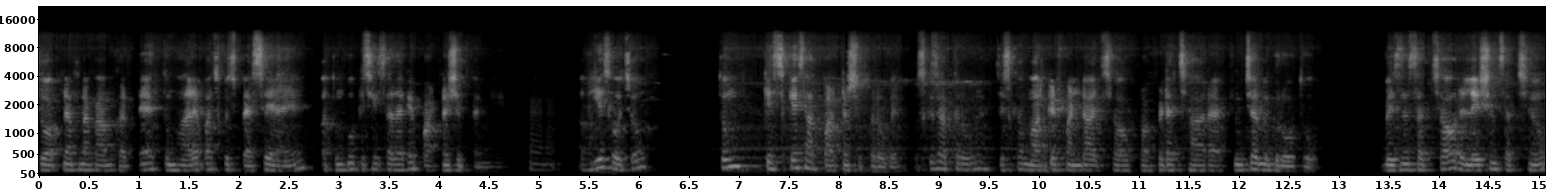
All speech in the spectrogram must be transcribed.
जो अपना अपना काम करते हैं तुम्हारे पास कुछ पैसे आए हैं और तुमको किसी के साथ आके पार्टनरशिप करनी है हम्म। अब ये सोचो तुम किसके साथ पार्टनरशिप करोगे उसके साथ करोगे जिसका मार्केट फंडा अच्छा हो प्रॉफिट अच्छा आ रहा है फ्यूचर में ग्रोथ हो बिज़नेस अच्छा हो रिलेशन अच्छे हो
